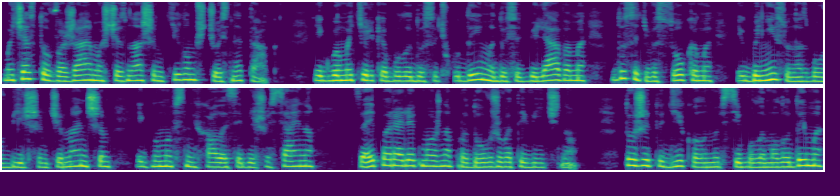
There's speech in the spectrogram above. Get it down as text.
ми часто вважаємо, що з нашим тілом щось не так. Якби ми тільки були досить худими, досить білявими, досить високими, якби ніс у нас був більшим чи меншим, якби ми всміхалися більш осяйно, цей перелік можна продовжувати вічно. Тож і тоді, коли ми всі були молодими,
